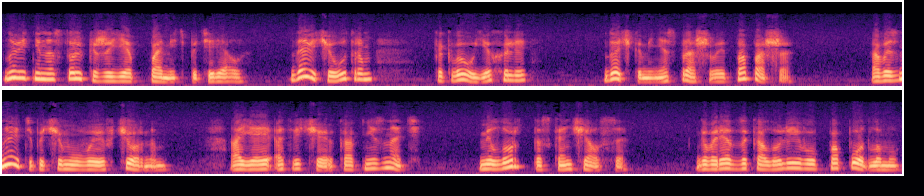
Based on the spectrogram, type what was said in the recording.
«Но ведь не настолько же я память потерял. Давеча утром, как вы уехали, дочка меня спрашивает, «Папаша, а вы знаете, почему вы в черном?» А я ей отвечаю, «Как не знать?» Милорд-то скончался. Говорят, закололи его по-подлому,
